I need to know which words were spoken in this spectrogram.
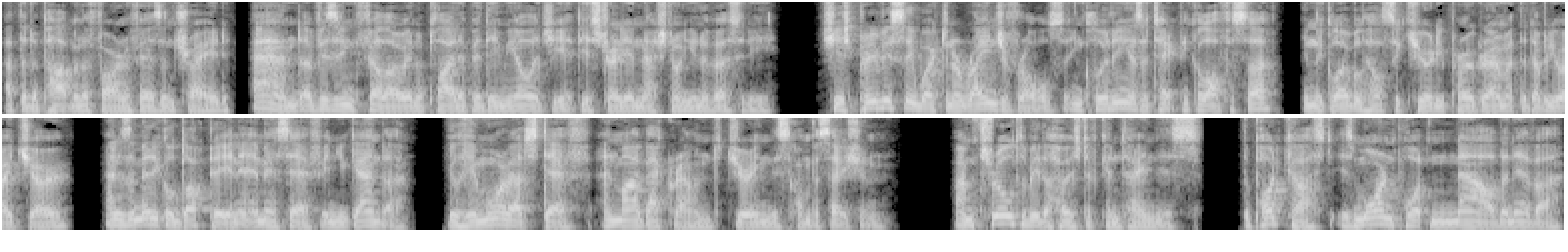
at the Department of Foreign Affairs and Trade and a visiting fellow in applied epidemiology at the Australian National University. She has previously worked in a range of roles, including as a technical officer in the Global Health Security Program at the WHO and as a medical doctor in MSF in Uganda. You'll hear more about Steph and my background during this conversation. I'm thrilled to be the host of Contain This. The podcast is more important now than ever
